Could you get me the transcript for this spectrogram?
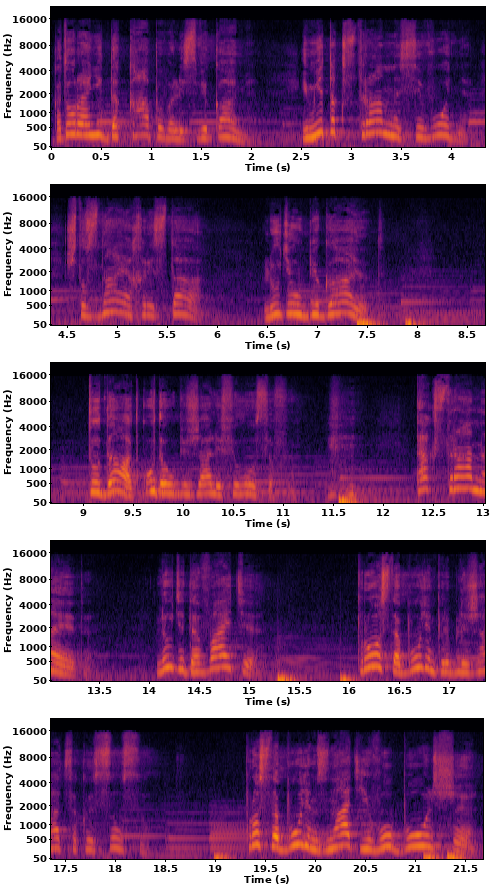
которой они докапывались веками. И мне так странно сегодня, что зная Христа, люди убегают туда, откуда убежали философы. Так странно это. Люди, давайте просто будем приближаться к Иисусу. Просто будем знать Его больше –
